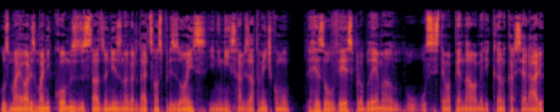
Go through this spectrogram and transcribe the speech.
os maiores manicômios dos Estados Unidos, na verdade, são as prisões, e ninguém sabe exatamente como resolver esse problema. O, o sistema penal americano carcerário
